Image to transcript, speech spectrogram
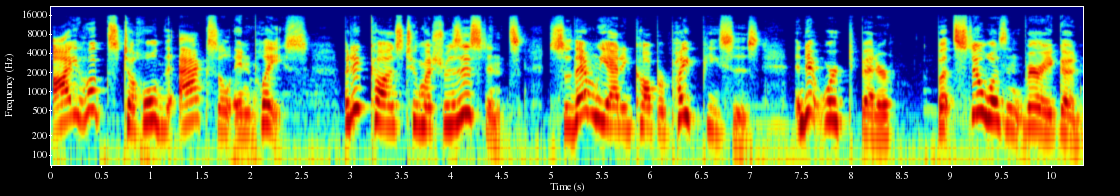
eye hooks to hold the axle in place, but it caused too much resistance. So then we added copper pipe pieces, and it worked better, but still wasn't very good.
